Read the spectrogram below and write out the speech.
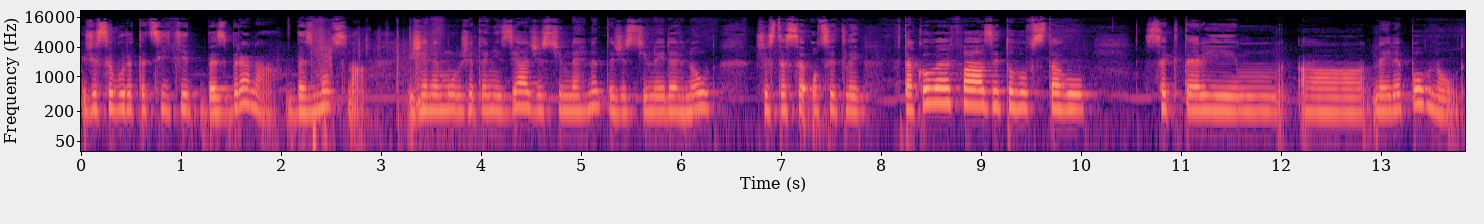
že se budete cítit bezbraná, bezmocná, že nemůžete nic dělat, že s tím nehnete, že s tím nejde hnout, že jste se ocitli v takové fázi toho vztahu, se kterým a, nejde pohnout.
